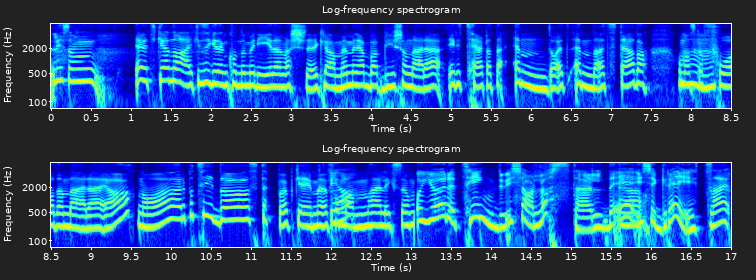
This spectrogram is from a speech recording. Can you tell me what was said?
liksom jeg vet ikke, Nå er ikke sikkert den kondomeri den verste reklamen, men jeg bare blir sånn der, eh, irritert at det er enda et, enda et sted da, hvor man skal få den der Ja, nå er det på tide å steppe opp gamet for Ja. mannen her, liksom. Å gjøre ting du ikke har lyst til, det er Ja. ikke greit. Nei,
